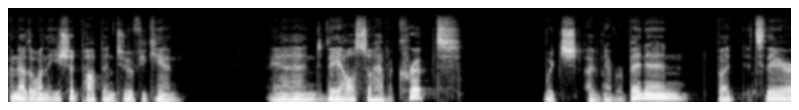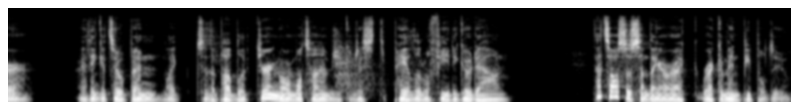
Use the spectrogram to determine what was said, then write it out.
another one that you should pop into if you can. And they also have a crypt, which I've never been in, but it's there. I think it's open like to the public during normal times. You can just pay a little fee to go down. That's also something I rec- recommend people do.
